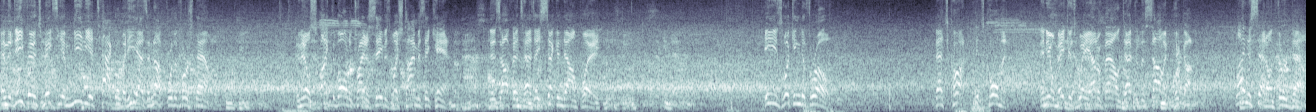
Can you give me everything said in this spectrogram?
And the defense makes the immediate tackle, but he has enough for the first down. And they'll spike the ball to try to save as much time as they can. This offense has a second down play. He's looking to throw. That's caught. It's Coleman. And he'll make his way out of bounds after the solid pickup. Line is set on third down.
